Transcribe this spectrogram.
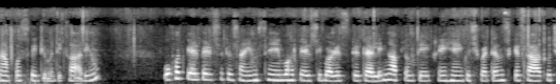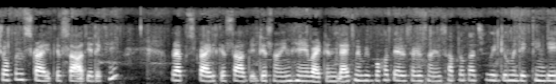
मैं आपको इस वीडियो में दिखा रही हूँ। बहुत प्यारे प्यारे से डिज़ाइन हैं, बहुत प्यारी सी बॉडी डिटेलिंग आप लोग देख रहे हैं, कुछ बटन्स के साथ, कुछ ओपन स्टाइल के साथ, ये देखें। रैप स्टाइल के साथ भी डिज़ाइन है वाइट एंड ब्लैक में भी बहुत प्यारे सारे डिज़ाइन आप लोग की वीडियो में देखेंगे।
